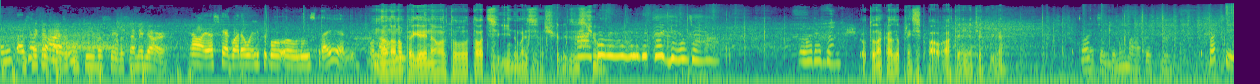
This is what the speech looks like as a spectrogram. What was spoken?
Não tá Você é capaz, eu confio em você, você é melhor. Não, eu acho que agora ele pegou o Luiz pra ele. Ou Não, não, não Luiz? peguei não, eu tô, tava te seguindo, mas acho que ele desistiu. Ele me perdeu já. Glória a Deus. Eu tô na casa principal. Ah, tem gente aqui já. Eu tô Ai, tô aqui. aqui no mato, assim. Eu tô aqui.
